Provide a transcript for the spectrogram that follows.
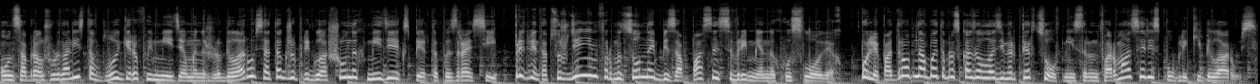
Он собрал журналистов, блогеров и медиа-менеджеров Беларуси, а также приглашенных медиаэкспертов из России. Предмет обсуждения – информационная безопасность в современных условиях. Более подробно об этом рассказал Владимир Перцов, министр информации Республики Беларусь.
